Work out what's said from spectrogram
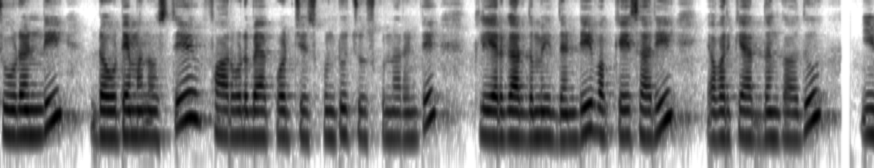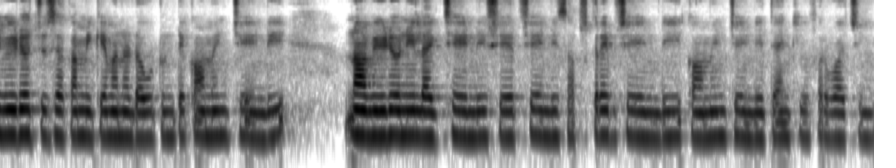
చూడండి. డౌట్ ఏమైనా వస్తే ఫార్వర్డ్ బ్యాక్వర్డ్ చేసుకుంటూ చూసుకున్నారంటే క్లియర్గా అర్థమైద్దండి. ఒకేసారి ఎవరికీ అర్థం కాదు. ఈ వీడియో చూసాక మీకు ఏమైనా డౌట్ ఉంటే కామెంట్ చేయండి. నా వీడియోని లైక్ చేయండి షేర్ చేయండి సబ్స్క్రైబ్ చేయండి కామెంట్ చేయండి. Thank you for watching.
